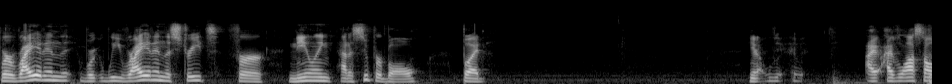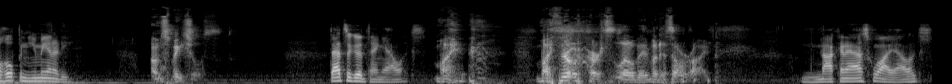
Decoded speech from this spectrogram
we're riot in the we're, we riot in the streets for kneeling at a Super Bowl, but you know, I, I've lost all hope in humanity. I'm speechless. That's a good thing, Alex. My my throat hurts a little bit, but it's all right. Not gonna ask why, Alex.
